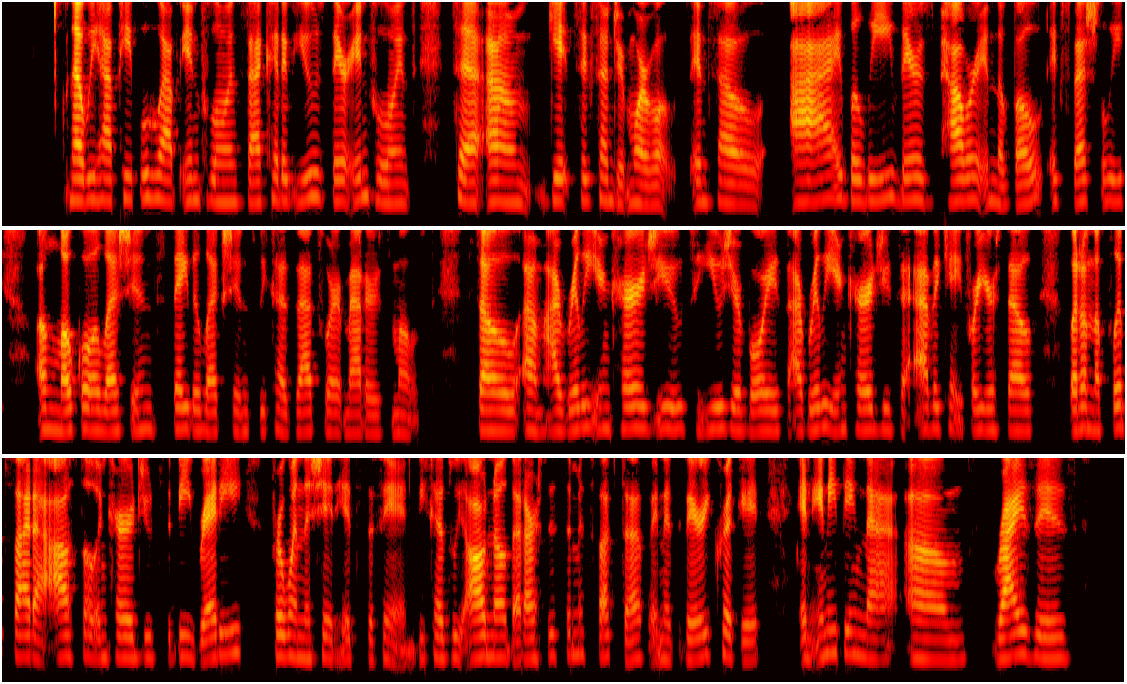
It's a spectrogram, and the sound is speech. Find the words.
that we have people who have influence that could have used their influence to um, get 600 more votes. And so I believe there's power in the vote, especially on local elections, state elections, because that's where it matters most. So um, I really encourage you to use your voice. I really encourage you to advocate for yourself. But on the flip side, I also encourage you to be ready for when the shit hits the fan, because we all know that our system is fucked up and it's very crooked. And anything that um, rises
